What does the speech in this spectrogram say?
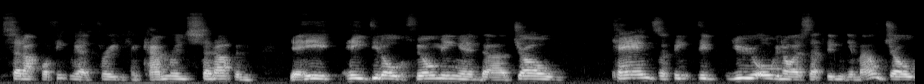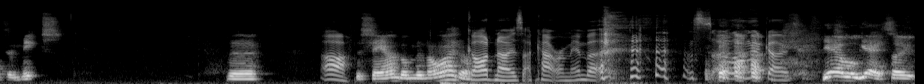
set up. I think we had three different cameras set up, and yeah, he he did all the filming, and uh, Joel Cairns. I think did you organise that, didn't you, Mel? Joel to mix the Oh, the sound on the night. Or? God knows, I can't remember. so long ago. Yeah, well, yeah. So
